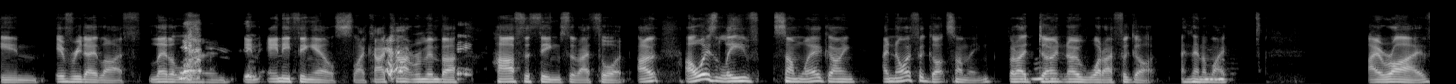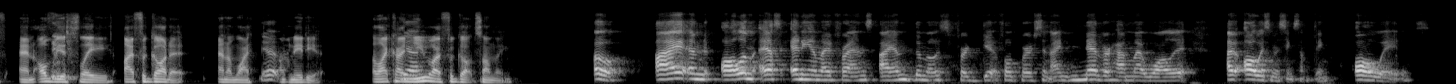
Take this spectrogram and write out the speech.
in everyday life, let alone yeah. in anything else. Like I can't remember half the things that I thought. I, I always leave somewhere going, I know I forgot something, but I don't know what I forgot. And then I'm mm-hmm. like, I arrive and obviously I forgot it. And I'm like, yep. I'm an idiot. Like I yeah. knew I forgot something. Oh, I am all of ask any of my friends. I am the most forgetful person. I never have my wallet. I'm always missing something always.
